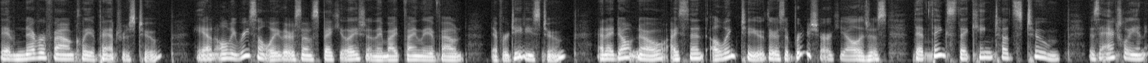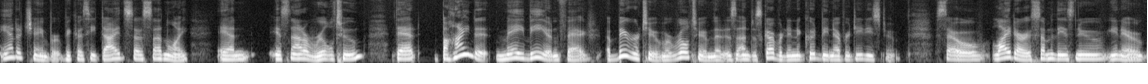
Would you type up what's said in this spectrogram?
They have never found Cleopatra's tomb. And only recently there's some speculation they might finally have found Nefertiti's tomb. And I don't know. I sent a link to you. There's a British archaeologist that thinks that King Tut's tomb is actually an antechamber because he died so suddenly and it's not a real tomb that behind it may be in fact a bigger tomb a real tomb that is undiscovered and it could be nefertiti's tomb. So lidar some of these new you know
